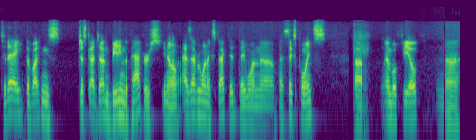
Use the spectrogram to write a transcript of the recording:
today the Vikings just got done beating the Packers. You know, as everyone expected, they won uh, by six points, uh, Lambeau Field, and uh,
